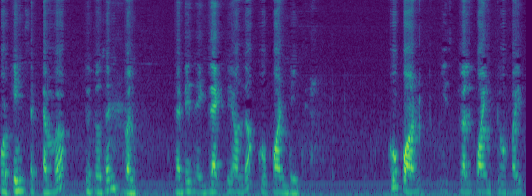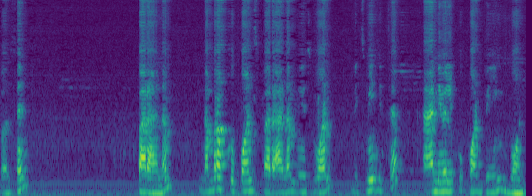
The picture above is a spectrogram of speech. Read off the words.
14 September 2012 that is exactly on the coupon date. Coupon is 12.25% per annum. Number of coupons per annum is 1 which means it's a annual coupon paying bond.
